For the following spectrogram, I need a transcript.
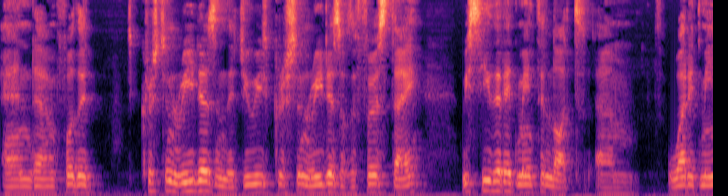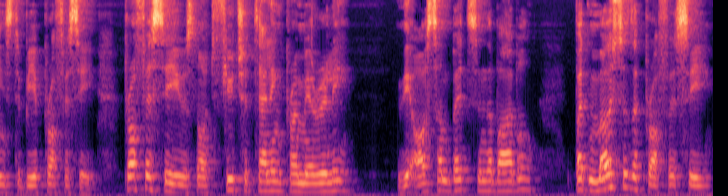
And um, for the Christian readers and the Jewish Christian readers of the first day, we see that it meant a lot um, what it means to be a prophecy. Prophecy was not future telling primarily, there are some bits in the Bible, but most of the prophecy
